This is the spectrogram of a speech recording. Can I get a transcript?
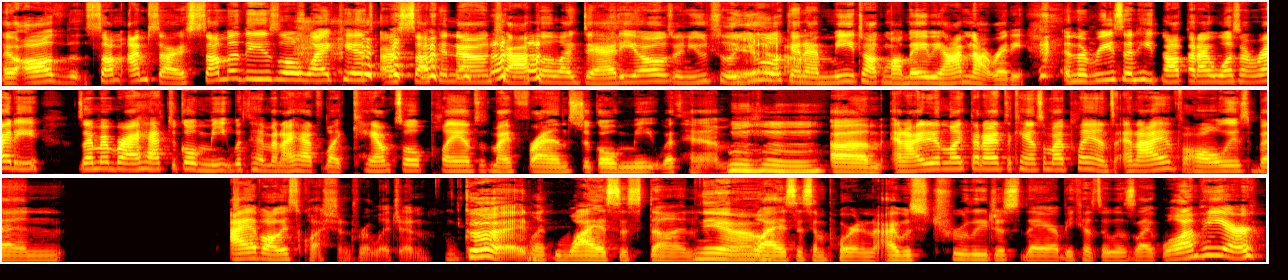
like all the some? I'm sorry, some of these little white kids are sucking down chocolate like daddy-os, and you two, yeah. you looking at me talking about maybe I'm not ready. And the reason he thought that I wasn't ready I remember I had to go meet with him and I had to like cancel plans with my friends to go meet with him. Mm-hmm. Um, and I didn't like that I had to cancel my plans. And I have always been, I have always questioned religion. Good. Like, why is this done? Yeah. Why is this important? I was truly just there because it was like, well, I'm here.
